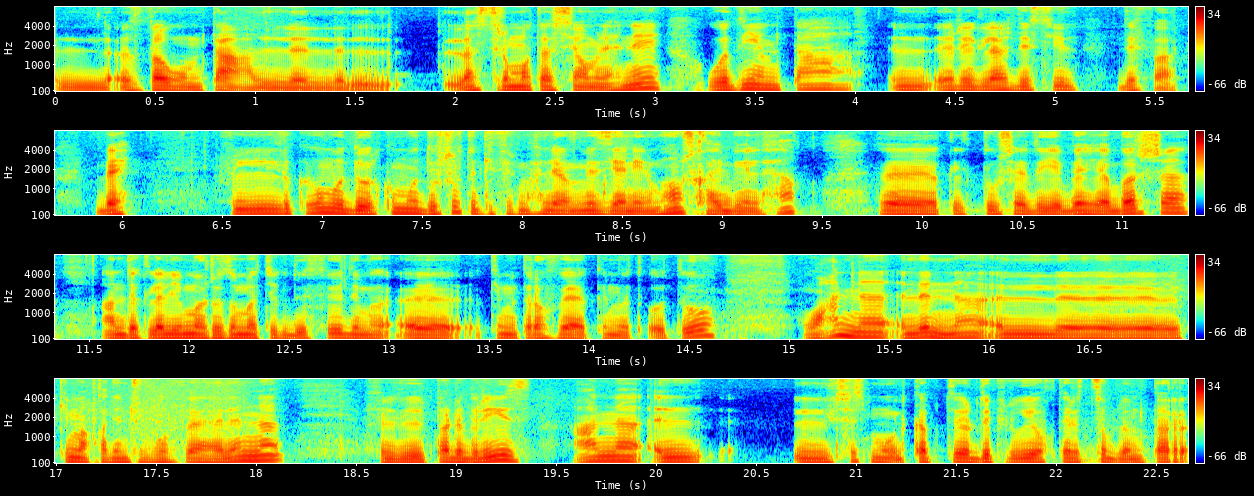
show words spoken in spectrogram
الضوء نتاع ال instrumentation من هنا وهذيا نتاع ال réglage de style des phares باهي في ال commodo ال commodo شفتوا كيف محليهم مزيانين ماهمش خايبين الحق. آه ال touche هذه باهية برشا. عندك l'allumage automatique de feux آه كيما تراو فيها كلمة auto. وعندنا لنا كيما قاعدين نشوفوا فيها لنا في ال pare-brise عندنا شو اسمه ال capteur de pluie وقت اللي تصب المطر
